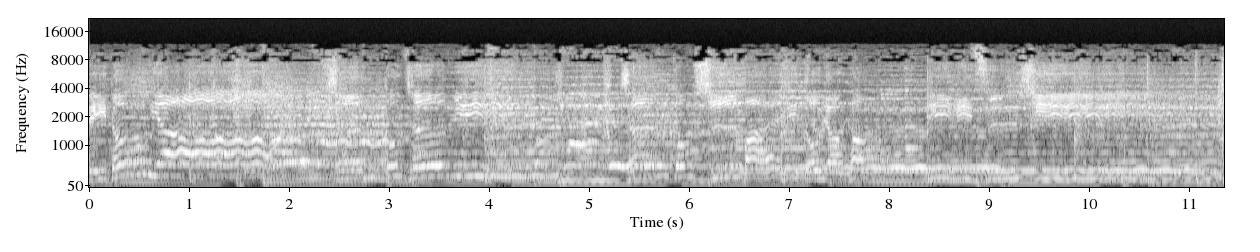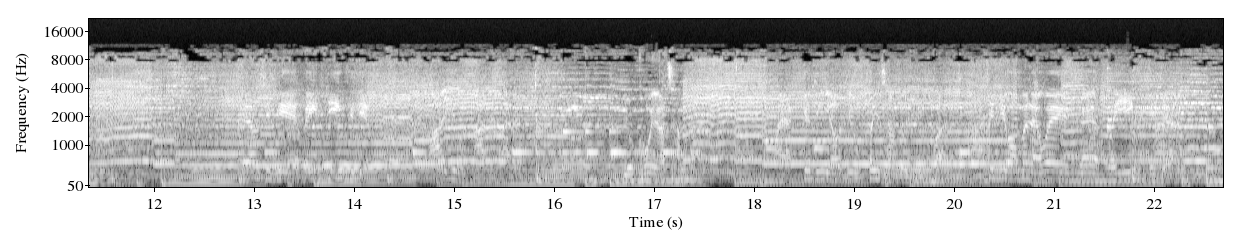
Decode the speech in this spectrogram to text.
谁都要成功成名成功失败都要靠你自己非常谢谢费玉清谢谢哎呦哪里哪里有空要常来哎呀跟你聊天非常的愉快谢谢我们两位可爱的谢谢。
